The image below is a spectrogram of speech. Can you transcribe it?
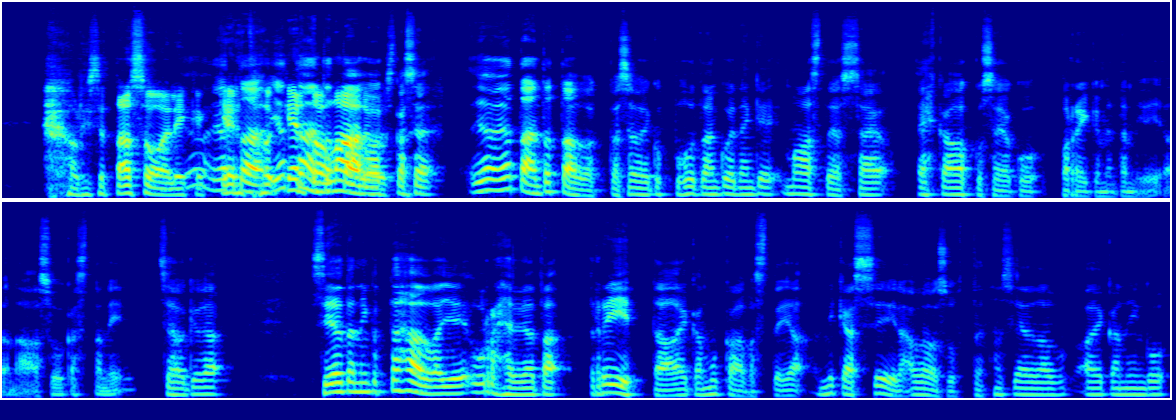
oli se taso, eli joo, kertoo, jotain, kertoo jotain se, joo, jotain tota luokkaa se oli, kun puhutaan kuitenkin maasta, jossa ehkä on se joku parikymmentä miljoonaa asukasta, niin se on kyllä sieltä niin tähän lajiin urheilijata riittää aika mukavasti, ja mikä siinä olosuhteethan? Siellä on aika niin kuin,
